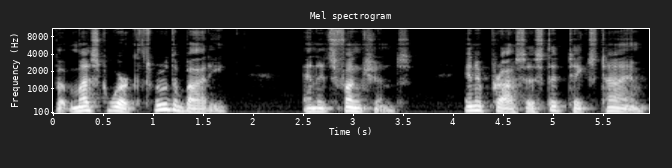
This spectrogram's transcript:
but must work through the body and its functions in a process that takes time.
